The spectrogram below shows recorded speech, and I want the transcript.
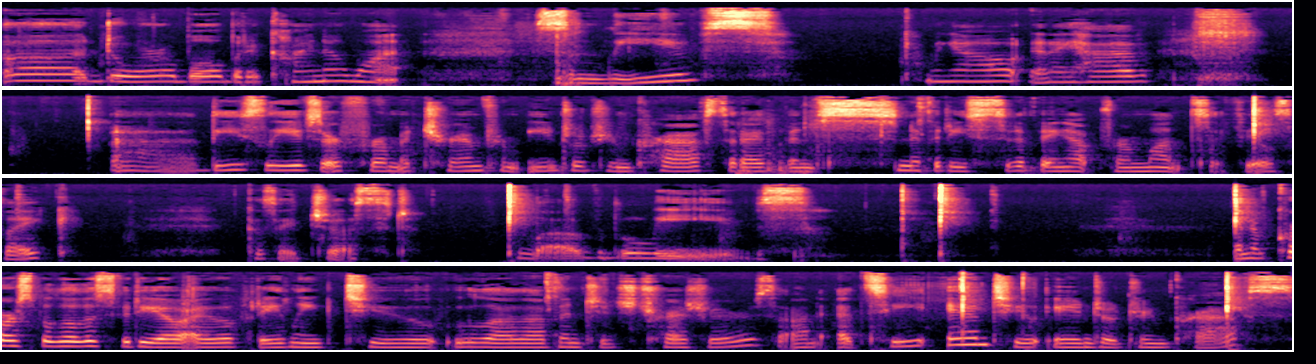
adorable, but I kind of want some leaves coming out. And I have uh, these leaves are from a trim from Angel Dream Crafts that I've been snippety snipping up for months, it feels like, because I just love the leaves. And of course, below this video, I will put a link to Ooh La Vintage Treasures on Etsy and to Angel Dream Crafts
